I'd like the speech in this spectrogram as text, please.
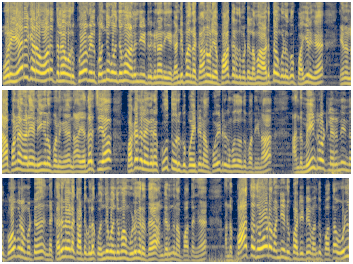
ஒரு ஏரிக்கரை ஓரத்தில் ஒரு கோவில் கொஞ்சம் கொஞ்சமாக அழிஞ்சிக்கிட்டு இருக்குன்னா நீங்கள் கண்டிப்பாக இந்த காணொலியை பார்க்கறது மட்டும் இல்லாமல் அடுத்தவங்களுக்கும் பயிருங்க ஏன்னா நான் பண்ண வேலையை நீங்களும் பண்ணுங்கள் நான் எதர்ச்சியாக பக்கத்தில் இருக்கிற கூத்தூருக்கு போயிட்டு நான் போயிட்டு இருக்கும்போது வந்து பார்த்திங்கன்னா அந்த மெயின் ரோட்டிலேருந்து இருந்து இந்த கோபுரம் மட்டும் இந்த கருவேல காட்டுக்குள்ளே கொஞ்சம் கொஞ்சமாக முழுகிறத அங்கேருந்து நான் பார்த்தேங்க. அந்த பார்த்ததோட வண்டியை நிப்பாட்டிட்டு வந்து பார்த்தா உள்ள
